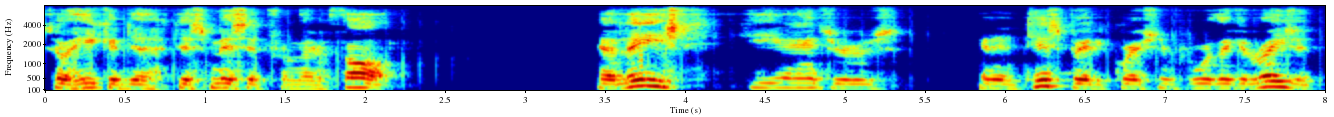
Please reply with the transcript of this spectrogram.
so he could uh, dismiss it from their thought. At least he answers an anticipated question before they could raise it.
